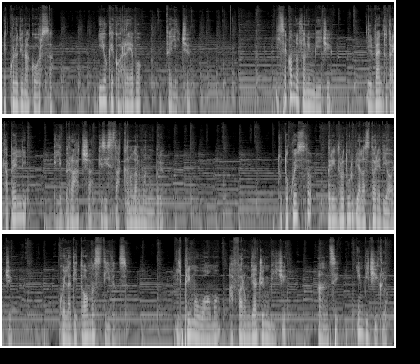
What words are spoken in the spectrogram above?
è quello di una corsa. Io che correvo, felice. Il secondo sono in bici il vento tra i capelli e le braccia che si staccano dal manubrio. Tutto questo per introdurvi alla storia di oggi, quella di Thomas Stevens, il primo uomo a fare un viaggio in bici, anzi in biciclo.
